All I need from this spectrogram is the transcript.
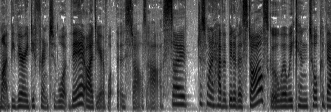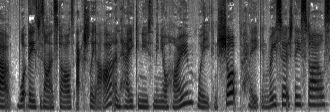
might be very different to what their idea of what those styles are. So just want to have a bit of a style school where we can talk about what these design styles actually are and how you can use them in your home, where you can shop, how you can research these styles,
